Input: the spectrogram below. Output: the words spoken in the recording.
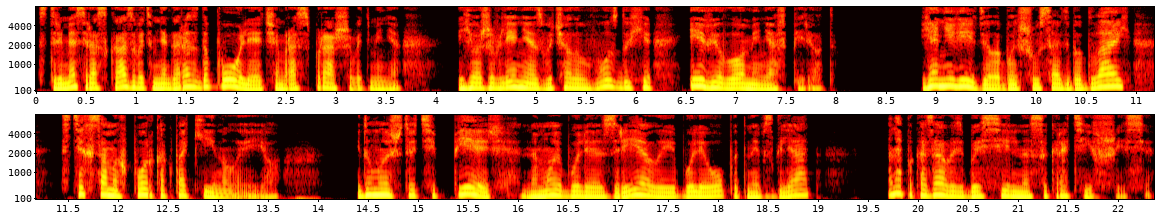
стремясь рассказывать мне гораздо более, чем расспрашивать меня — ее оживление звучало в воздухе и вело меня вперед. Я не видела больше усадьбы Блай с тех самых пор, как покинула ее. И думаю, что теперь, на мой более зрелый и более опытный взгляд, она показалась бы сильно сократившейся.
